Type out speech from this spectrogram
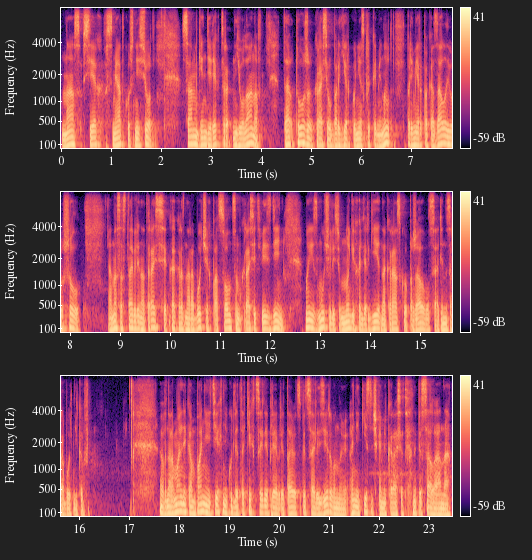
нас всех в смятку снесет. Сам гендиректор Юланов тоже красил барьерку несколько минут, пример показал и ушел. Она составили на трассе, как разнорабочих под солнцем красить весь день. Мы измучились, у многих аллергия на краску, пожаловался один из работников. В нормальной компании технику для таких целей приобретают специализированную, а не кисточками красят, написала она.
